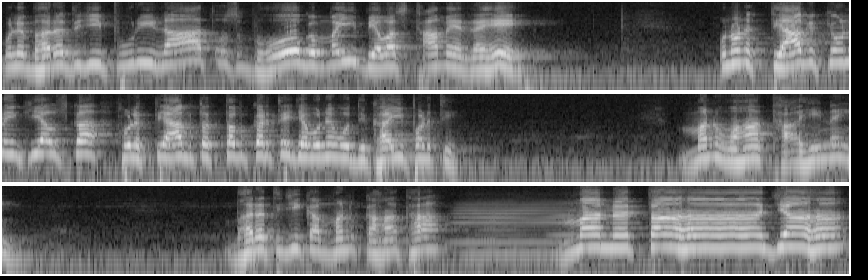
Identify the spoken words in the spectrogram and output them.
बोले भरत जी पूरी रात उस भोगमयी व्यवस्था में रहे उन्होंने त्याग क्यों नहीं किया उसका? बोले, त्याग तो तब करते जब उन्हें वो दिखाई पड़ती। मन वहाँ था ही नहीं। भरत जी का मन कहाँ था? मन तहा जहाँ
